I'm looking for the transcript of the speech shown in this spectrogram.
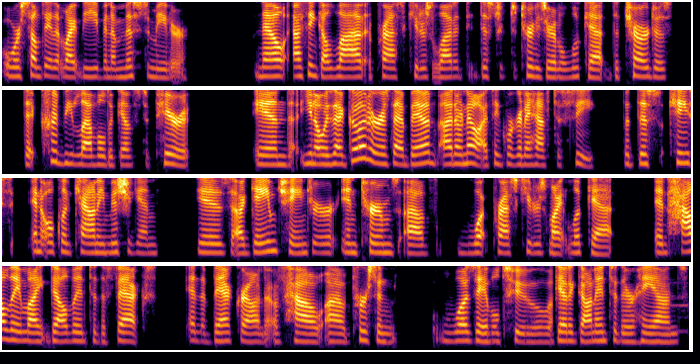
or something that might be even a misdemeanor. Now, I think a lot of prosecutors, a lot of district attorneys are going to look at the charges that could be leveled against a parent. And, you know, is that good or is that bad? I don't know. I think we're going to have to see. But this case in Oakland County, Michigan is a game changer in terms of what prosecutors might look at and how they might delve into the facts and the background of how a person was able to get a gun into their hands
